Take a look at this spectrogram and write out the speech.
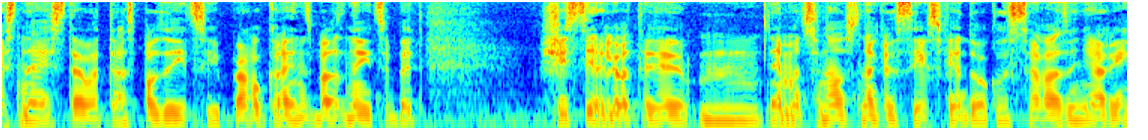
es neizstāvu tās pozīciju par Ukrainas baznīcu, bet šis ir ļoti mm, emocionāls un agresīvs viedoklis savā ziņā arī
